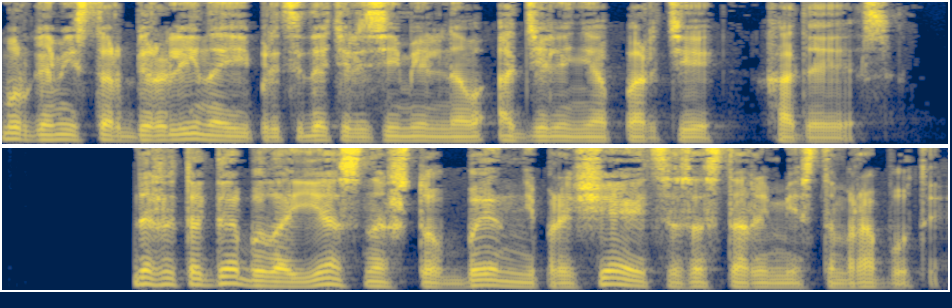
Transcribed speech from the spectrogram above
бургомистр Берлина и председатель земельного отделения партии ХДС. Даже тогда было ясно, что Бен не прощается со старым местом работы.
